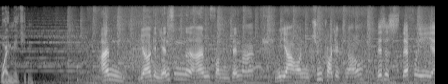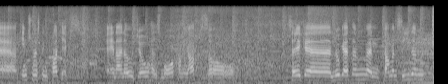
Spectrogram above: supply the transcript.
winemaking. I'm Jörgen Jensen, I'm from Denmark. We are on two projects now. This is definitely uh, interesting projects and I know Joe has more coming up so take a look at them and come and see them.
